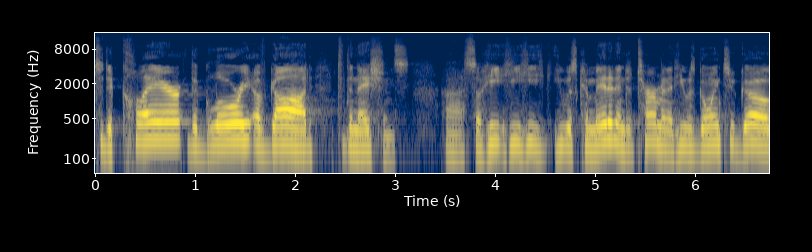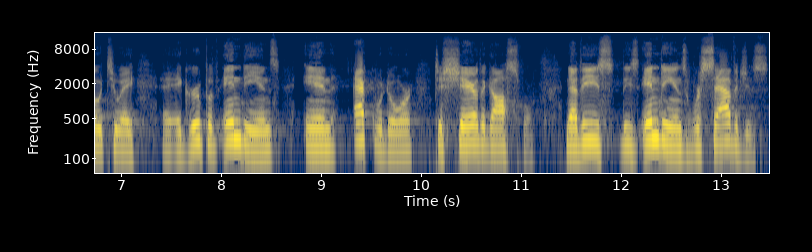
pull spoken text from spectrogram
to declare the glory of God to the nations. Uh, so he, he, he, he was committed and determined that he was going to go to a, a group of Indians in Ecuador to share the gospel. Now, these, these Indians were savages.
